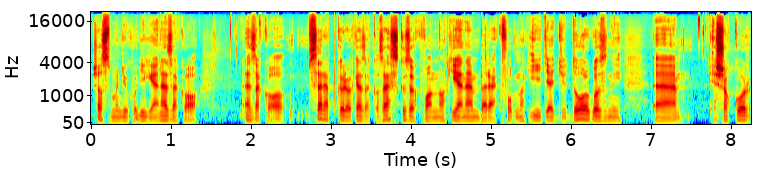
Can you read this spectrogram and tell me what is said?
és azt mondjuk, hogy igen, ezek a, ezek a szerepkörök, ezek az eszközök vannak, ilyen emberek fognak így együtt dolgozni, és akkor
